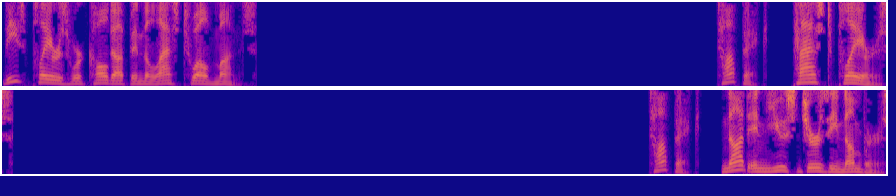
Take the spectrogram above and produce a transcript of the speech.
These players were called up in the last 12 months. Topic: Past players. Topic: Not in use jersey numbers.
